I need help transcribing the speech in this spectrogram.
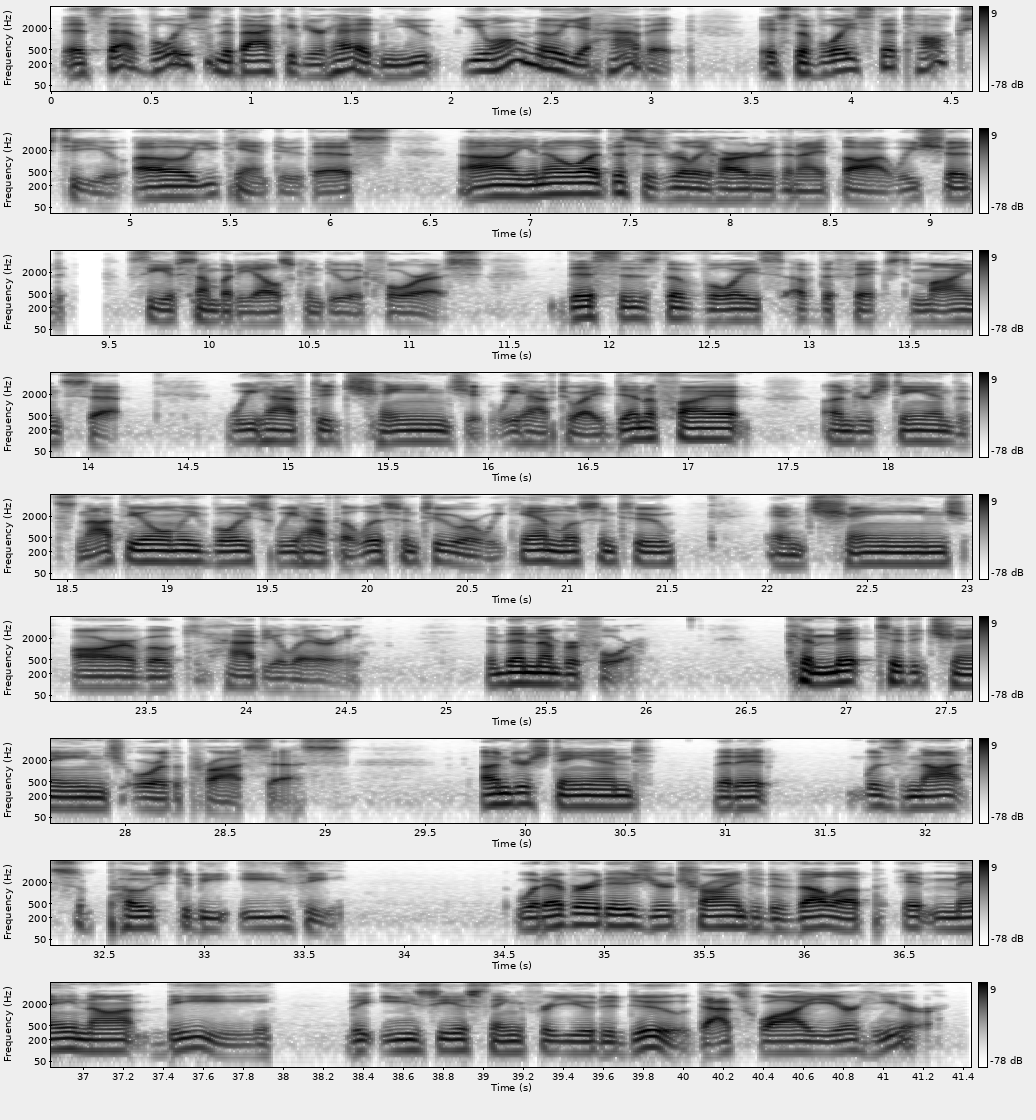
It's that voice in the back of your head, and you you all know you have it. It's the voice that talks to you. Oh, you can't do this. Uh, you know what? This is really harder than I thought. We should see if somebody else can do it for us. This is the voice of the fixed mindset. We have to change it. We have to identify it, understand it's not the only voice we have to listen to or we can listen to, and change our vocabulary. And then number four, commit to the change or the process. Understand that it was not supposed to be easy. Whatever it is you're trying to develop, it may not be the easiest thing for you to do. That's why you're here.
